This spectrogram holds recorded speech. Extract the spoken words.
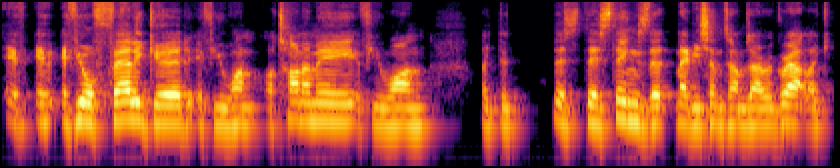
if, if, if you're fairly good, if you want autonomy, if you want like the there's there's things that maybe sometimes I regret, like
